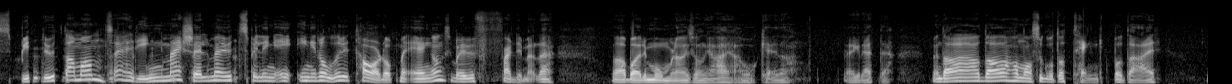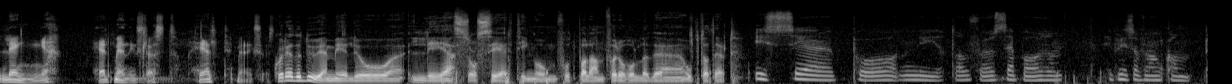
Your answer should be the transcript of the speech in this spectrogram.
spytt ut da, mann. Så jeg ring meg, selv meg ut, spiller ingen, ingen rolle. Vi tar det opp med en gang, så blir vi ferdig med det. Da bare mumla han sånn, ja ja, ok da. Det er greit, det. Men da, da har han altså gått og tenkt på dette her lenge. Helt meningsløst. Helt meningsløst. Hvor er det du, Emilio, leser og ser ting om fotballen for å holde det oppdatert? Jeg ser på nyhetene før å ser på sånn Jeg priser for en kamp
